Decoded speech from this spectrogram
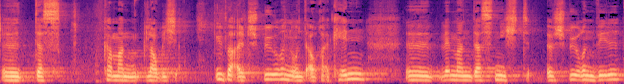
Äh, das kann man, glaube ich, überall spüren und auch erkennen. Äh, wenn man das nicht spüren will,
